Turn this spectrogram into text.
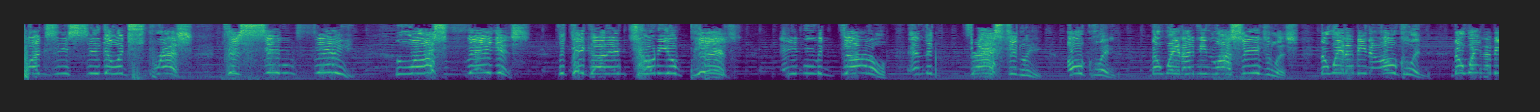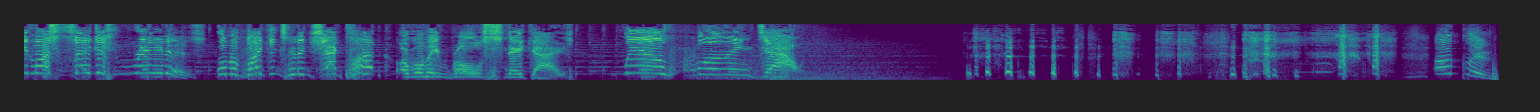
Bugsy Siegel Express to Sin City, Las Vegas to take on Antonio Pierce, Aiden McDonald, and the dastardly Oakland. No, wait, I mean Los Angeles. No, wait, I mean Oakland. No, wait, I mean Las Vegas Raiders. Will the Vikings hit a jackpot or will they roll snake eyes? We'll find out. Oakland,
